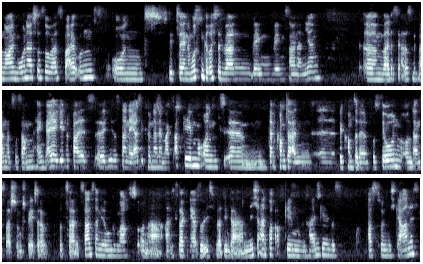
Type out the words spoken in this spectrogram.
neun Monate sowas bei uns und die Zähne mussten gerichtet werden wegen, wegen seiner Nieren ähm, weil das ja alles miteinander zusammenhängt. Naja, jedenfalls äh, hieß es dann, naja, Sie können dann den Max abgeben und ähm, dann kommt er an, äh, bekommt er eine Infusion und dann zwei Stunden später wird seine Zahnsanierung gemacht und da habe ich gesagt, ja, also ich werde ihn da nicht einfach abgeben und heimgehen, das passt für mich gar nicht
